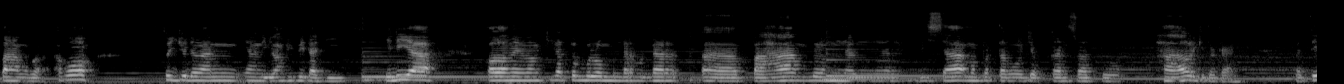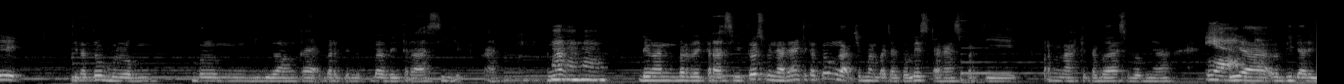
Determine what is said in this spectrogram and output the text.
paham kok. Aku setuju dengan yang dibilang Vivi tadi. Jadi ya kalau memang kita tuh belum benar-benar uh, paham, belum benar-benar bisa mempertanggungjawabkan suatu hal gitu kan. Berarti kita tuh belum belum dibilang kayak berliterasi gitu kan. Nah, dengan berliterasi itu sebenarnya kita tuh nggak cuma baca tulis karena seperti pernah kita bahas sebelumnya iya yeah. lebih dari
